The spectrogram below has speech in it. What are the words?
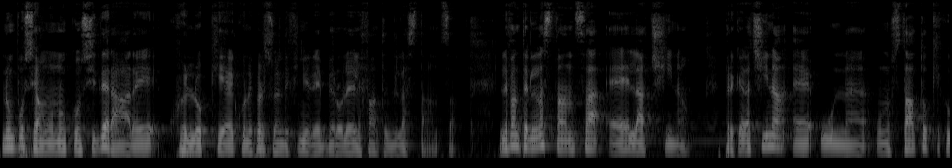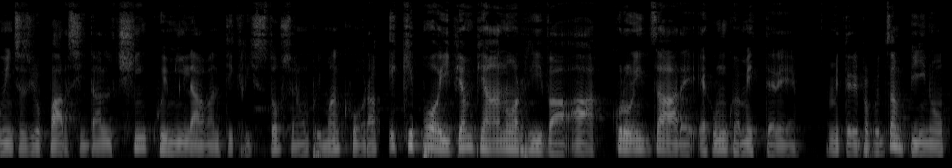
non possiamo non considerare quello che alcune persone definirebbero l'elefante della stanza. L'elefante della stanza è la Cina, perché la Cina è un, uno stato che comincia a svilupparsi dal 5000 a.C., se non prima ancora, e che poi pian piano arriva a colonizzare e comunque a mettere, a mettere il proprio zampino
